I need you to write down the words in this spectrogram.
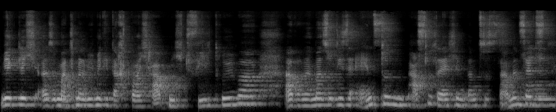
wirklich, also manchmal habe ich mir gedacht, boah, ich habe nicht viel drüber, aber wenn man so diese einzelnen Puzzleteilchen dann zusammensetzt, mhm.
